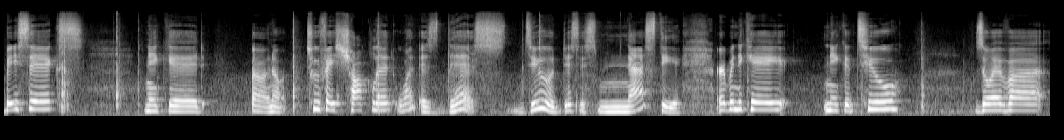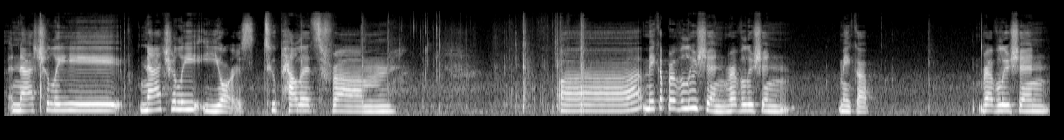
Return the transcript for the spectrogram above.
Basics, Naked uh, no, Too Faced Chocolate. What is this? Dude, this is nasty. Urban Decay Naked 2. Zoeva Naturally Naturally Yours. Two palettes from uh, Makeup Revolution. Revolution Makeup. Revolution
